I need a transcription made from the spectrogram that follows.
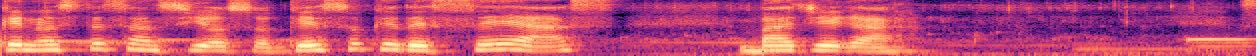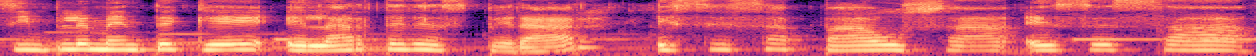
Que no estés ansioso, que eso que deseas va a llegar. Simplemente que el arte de esperar es esa pausa, es esa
